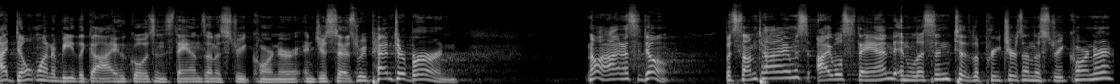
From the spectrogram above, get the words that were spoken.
I don't want to be the guy who goes and stands on a street corner and just says, repent or burn. No, I honestly don't. But sometimes I will stand and listen to the preachers on the street corner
